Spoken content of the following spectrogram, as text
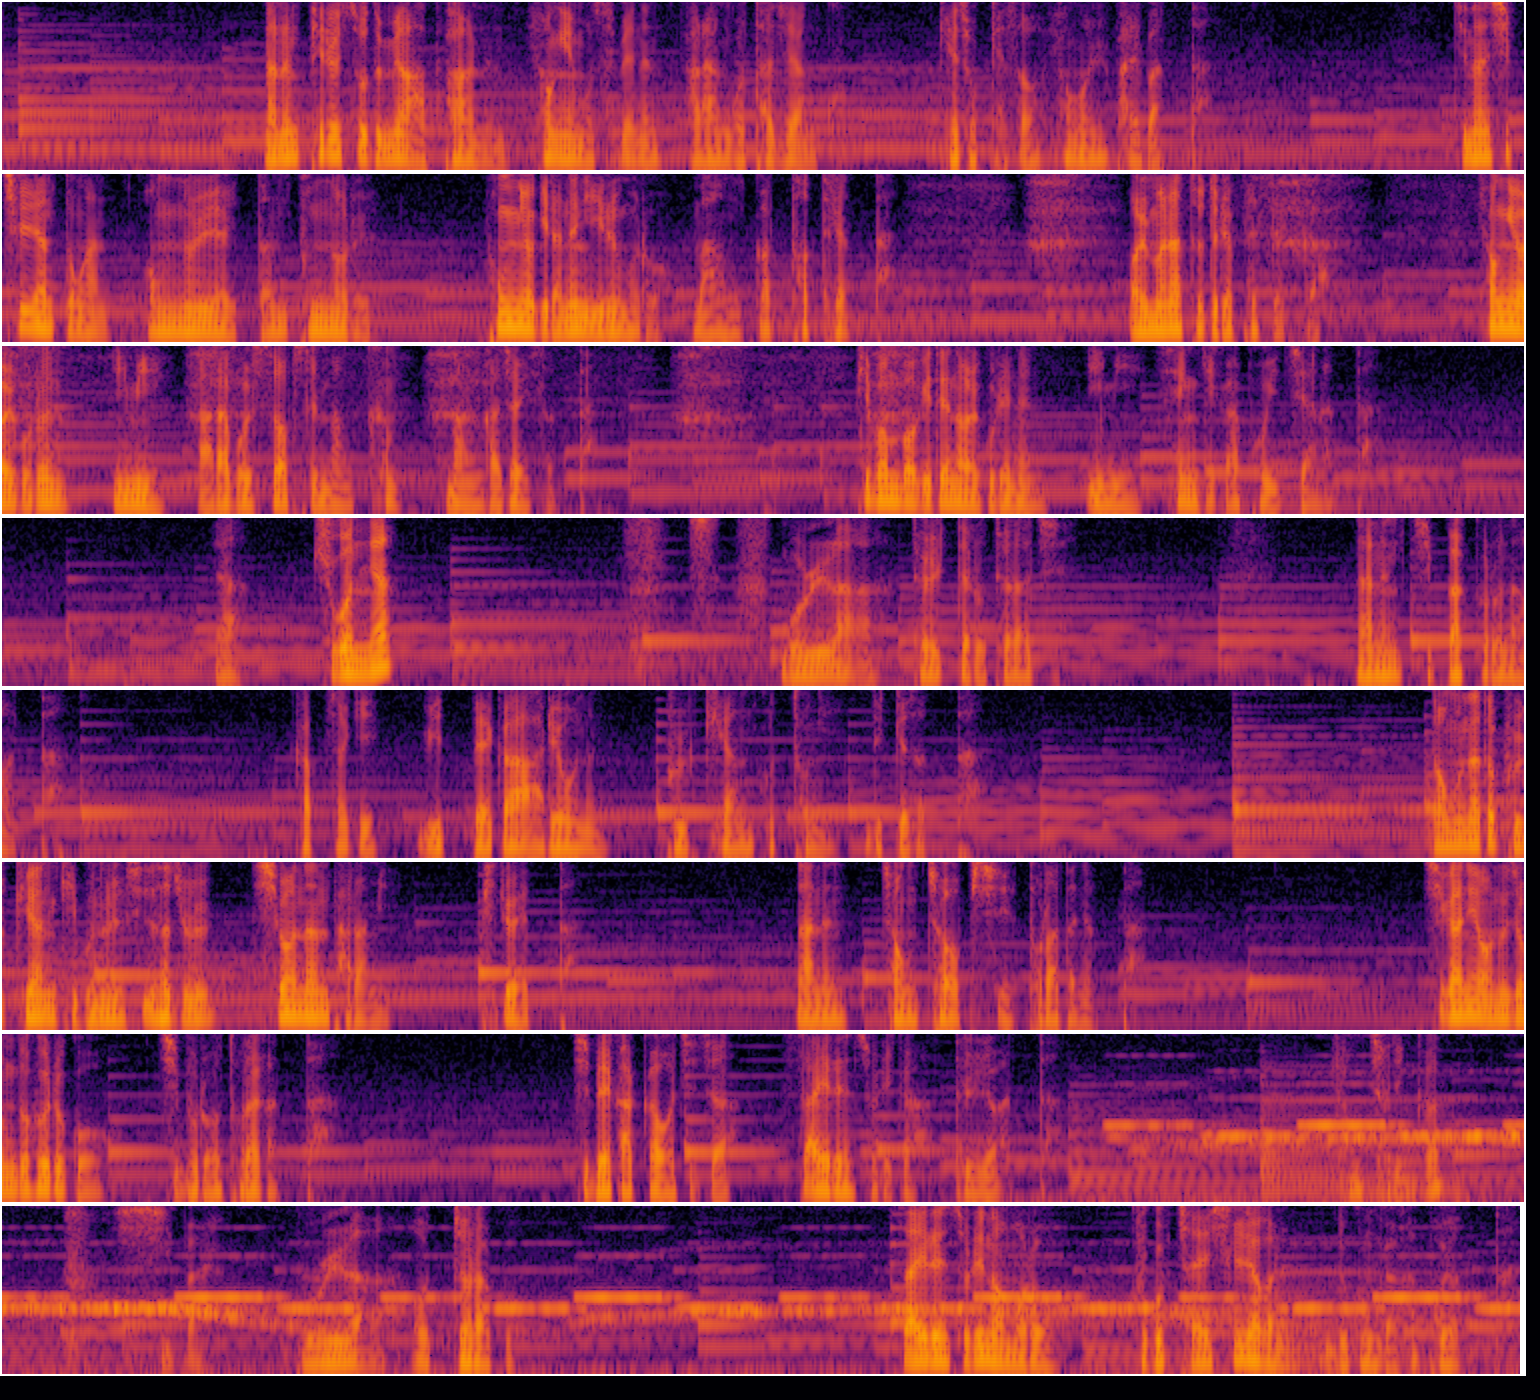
나는 피를 쏟으며 아파하는 형의 모습에는 아랑곳하지 않고 계속해서 형을 밟았다. 지난 17년 동안 억눌려 있던 분노를 폭력이라는 이름으로 마음껏 터뜨렸다. 얼마나 두드려 팼을까. 형의 얼굴은 이미 알아볼 수 없을 만큼 망가져 있었다. 피범벅이 된 얼굴에는 이미 생기가 보이지 않았다. 야, 죽었냐? 몰라. 될 대로 되라지. 나는 집 밖으로 나왔다. 갑자기 윗배가 아려오는 불쾌한 고통이 느껴졌다. 너무나도 불쾌한 기분을 씻어줄 시원한 바람이 필요했다. 나는 정처 없이 돌아다녔다. 시간이 어느 정도 흐르고 집으로 돌아갔다. 집에 가까워지자 사이렌 소리가 들려왔다. 경찰인가? 씨발, 몰라, 어쩌라고. 사이렌 소리 너머로 구급차에 실려가는 누군가가 보였다.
